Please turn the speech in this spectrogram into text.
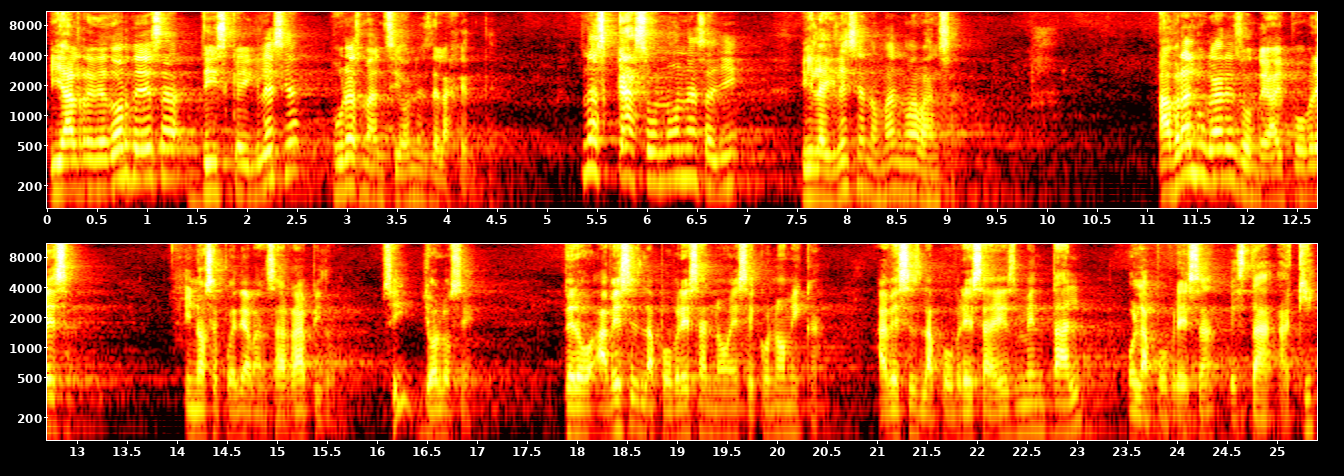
Y alrededor de esa disque iglesia, puras mansiones de la gente. Unas casononas allí y la iglesia nomás no avanza. Habrá lugares donde hay pobreza y no se puede avanzar rápido. Sí, yo lo sé. Pero a veces la pobreza no es económica, a veces la pobreza es mental o la pobreza está aquí,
